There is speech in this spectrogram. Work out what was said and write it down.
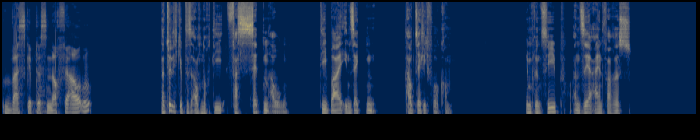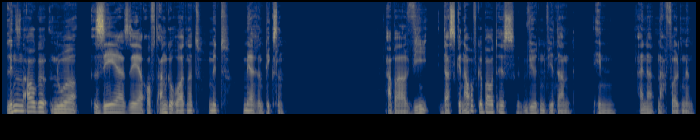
was gibt ja. es noch für Augen? Natürlich gibt es auch noch die Facettenaugen, die bei Insekten hauptsächlich vorkommen. Im Prinzip ein sehr einfaches Linsenauge, nur sehr, sehr oft angeordnet mit mehreren Pixeln. Aber wie das genau aufgebaut ist, würden wir dann in einer nachfolgenden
